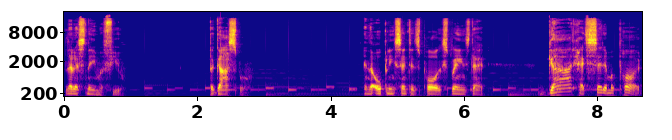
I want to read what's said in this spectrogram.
Let us name a few. The gospel. In the opening sentence, Paul explains that God had set him apart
